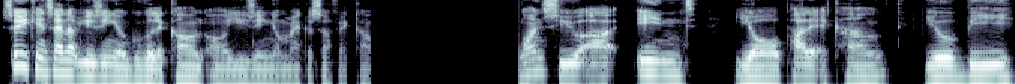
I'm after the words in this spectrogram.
So you can sign up using your Google account or using your Microsoft account. Once you are in your Parlay account you'll be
